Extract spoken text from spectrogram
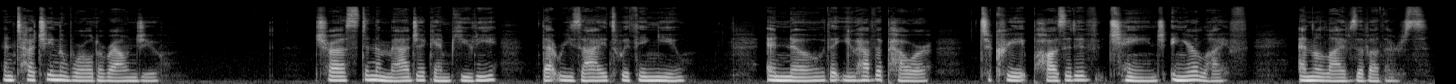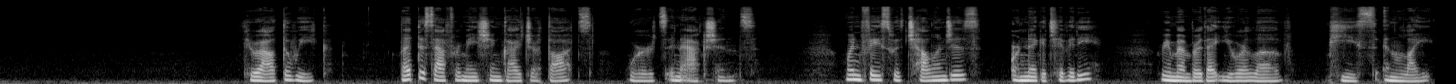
and touching the world around you. Trust in the magic and beauty that resides within you, and know that you have the power to create positive change in your life and the lives of others. Throughout the week, let this affirmation guide your thoughts, words, and actions. When faced with challenges or negativity, remember that you are love, peace, and light.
